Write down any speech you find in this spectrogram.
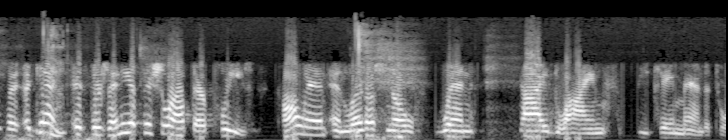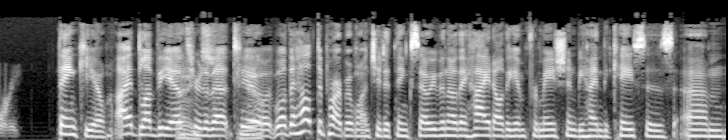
But again, if there's any official out there, please call in and let us know when guidelines became mandatory. Thank you. I'd love the answer to that too. Yeah. Well, the health department wants you to think so, even though they hide all the information behind the cases. Um,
